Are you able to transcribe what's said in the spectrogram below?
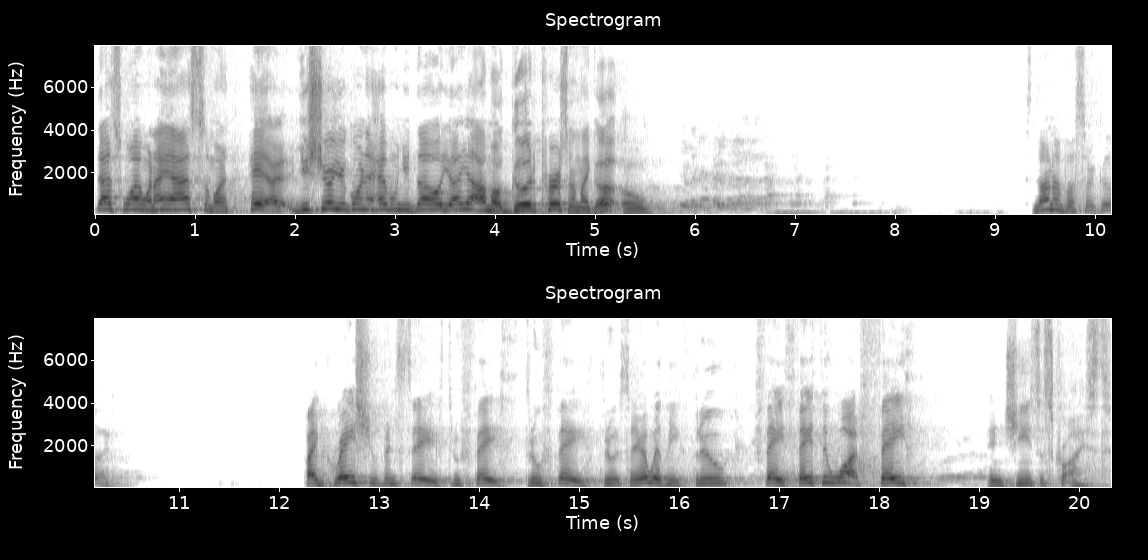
That's why when I ask someone, hey, are you sure you're going to heaven when you die? Oh, yeah, yeah, I'm a good person. I'm like, uh oh. None of us are good. By grace, you've been saved through faith, through faith, through, say it with me, through faith. Faith in what? Faith in Jesus Christ.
